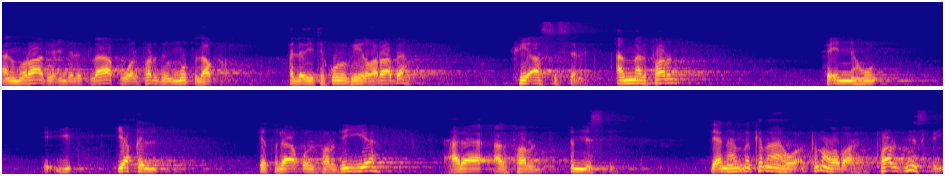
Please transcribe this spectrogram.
المراد عند الإطلاق هو الفرد المطلق الذي تكون فيه الغرابة في أصل السند. أما الفرد فإنه يقل إطلاق الفردية على الفرد النسبي. لأنها كما هو كما هو ظاهر. فرد نسبي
